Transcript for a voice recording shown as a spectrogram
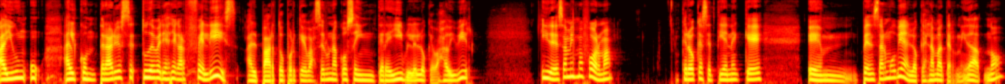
Hay un, al contrario, tú deberías llegar feliz al parto porque va a ser una cosa increíble lo que vas a vivir. Y de esa misma forma, creo que se tiene que em, pensar muy bien lo que es la maternidad, ¿no?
